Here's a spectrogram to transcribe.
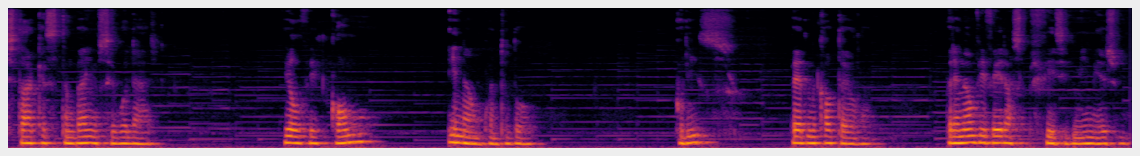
Destaca-se também o seu olhar ele vê como e não quanto dou. Por isso, pede-me cautela para não viver à superfície de mim mesmo.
